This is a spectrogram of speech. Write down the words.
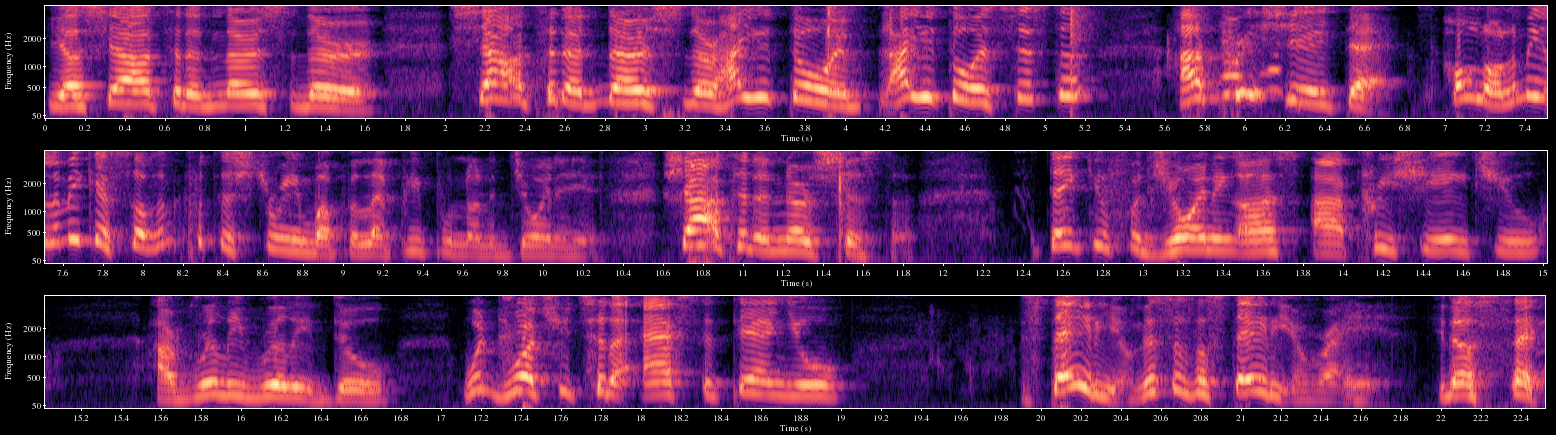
Yo, shout out to the nurse nerd. Shout out to the nurse nerd. How you doing? How you doing, sister? I appreciate that. Hold on, let me let me get some. Let me put the stream up and let people know to join in here. Shout out to the nurse sister. Thank you for joining us. I appreciate you. I really, really do. What brought you to the Axe Nathaniel Stadium? This is a stadium right here. You know what I'm saying?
